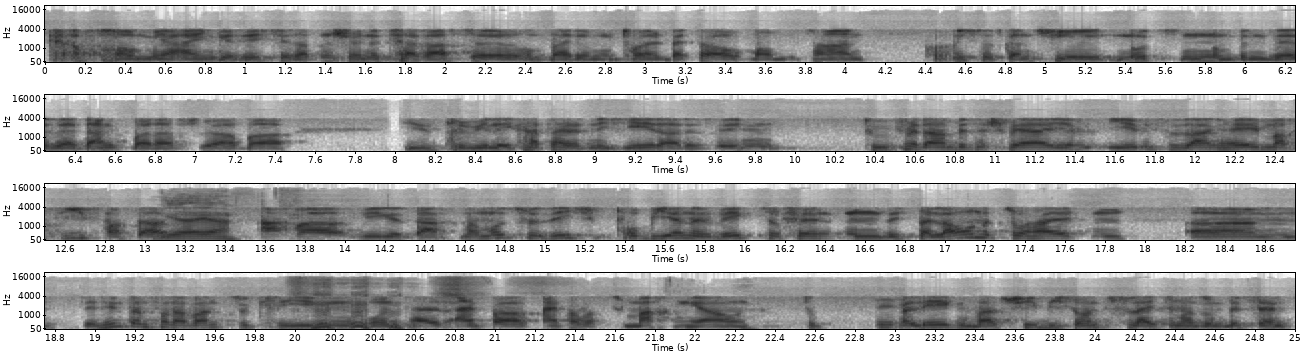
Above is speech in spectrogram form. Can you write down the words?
Kraftraum mir eingerichtet, habe eine schöne Terrasse und bei dem tollen Wetter auch momentan konnte ich das ganz viel nutzen und bin sehr, sehr dankbar dafür. Aber dieses Privileg hat halt nicht jeder. Deswegen tut mir da ein bisschen schwer, jedem zu sagen, hey, mach dies, mach das. Ja, ja. Aber wie gesagt, man muss für sich probieren, einen Weg zu finden, sich bei Laune zu halten, ähm, den Hintern von der Wand zu kriegen und halt einfach, einfach was zu machen, ja, und zu überlegen, was schiebe ich sonst vielleicht immer so ein bisschen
